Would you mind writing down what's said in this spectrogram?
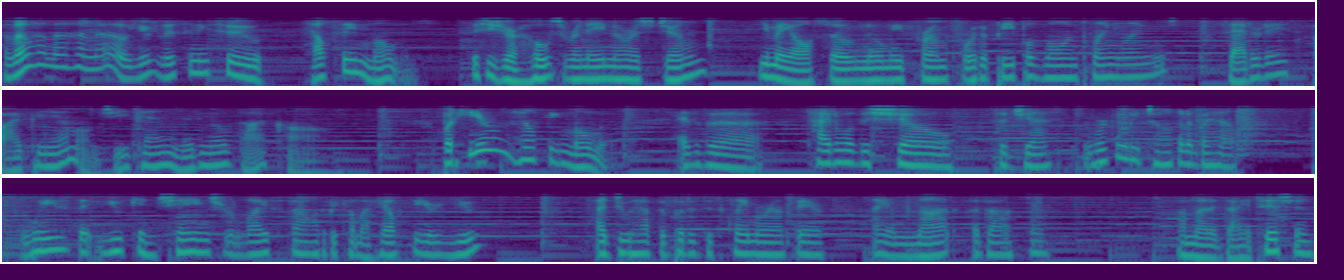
Hello, hello, hello. You're listening to Healthy Moments. This is your host, Renee Norris Jones. You may also know me from For the People Law and Plain Language, Saturdays, 5 p.m. on gtownradio.com. But here on Healthy Moments, as the title of the show suggests, we're going to be talking about ways that you can change your lifestyle to become a healthier you. I do have to put a disclaimer out there. I am not a doctor. I'm not a dietitian,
